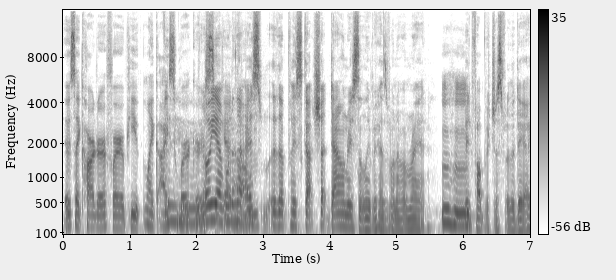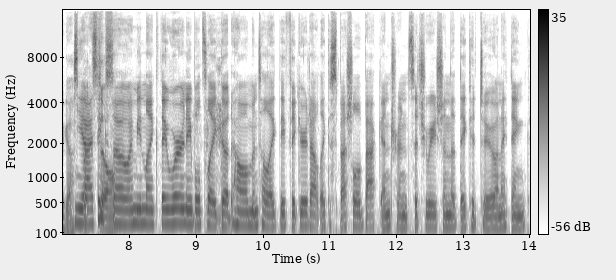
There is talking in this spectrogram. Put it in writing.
it was like harder for pe- like ICE workers. Oh to yeah, get one of the home. ice, the place got shut down recently because one of them, right? Mm-hmm. Probably just for the day, I guess. Yeah, but I think so. I mean, like they weren't able to like get home until like they figured out like a special back entrance situation that they could do, and I think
